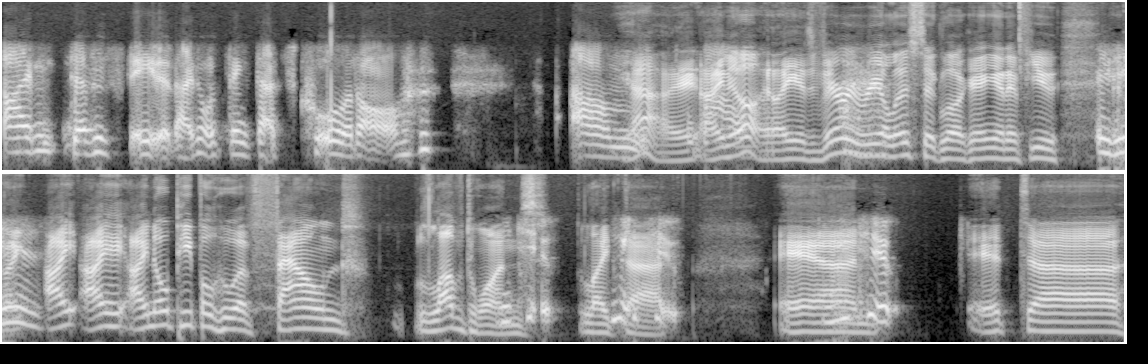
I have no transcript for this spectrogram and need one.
I'm devastated. I don't think that's cool at all. um, Yeah, I, I know. Like, it's very realistic looking, and if you, It like, is. I, I, I know people who have found loved ones like Me that, too. and it uh,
